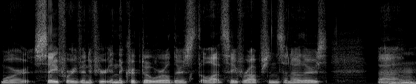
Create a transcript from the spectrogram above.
more safe, or even if you're in the crypto world, there's a lot safer options than others. Um, mm-hmm.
